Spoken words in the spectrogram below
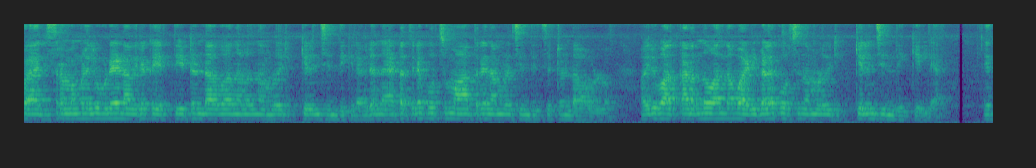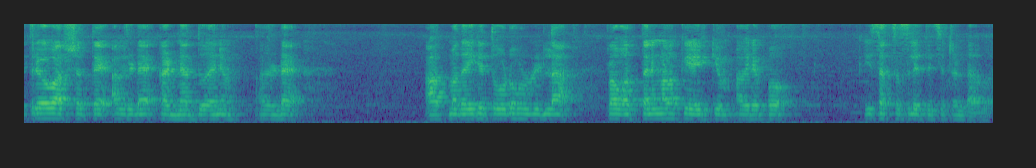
പരിശ്രമങ്ങളിലൂടെയാണ് അവരൊക്കെ എത്തിയിട്ടുണ്ടാവുക എന്നുള്ളത് നമ്മൾ ഒരിക്കലും ചിന്തിക്കില്ല. അവരുടെ നേട്ടത്തിനെ കുറിച്ച് മാത്രമേ നമ്മൾ ചിന്തിച്ചിട്ടുണ്ടാവുള്ളൂ. അവർ കടന്നു വന്ന വഴികളെ കുറിച്ച് നമ്മൾ ഒരിക്കലും ചിന്തിക്കില്ല. എത്രയോ വർഷത്തെ അവരുടെ കഠിനാധ്വാനം അവരുടെ ആത്മധൈര്യത്തോടുകൂടിയുള്ള പ്രവർത്തനങ്ങളൊക്കെ ആയിരിക്കും അവരിപ്പോൾ ഈ സക്സസ്സിൽ എത്തിച്ചിട്ടുണ്ടാവുക.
